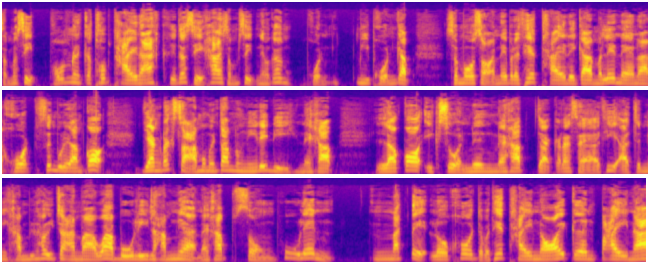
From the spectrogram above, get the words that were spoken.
สัมปสิทธิ์เพราะว่ามันกระทบไทยนะ คือถ้าเสียค่าสัมปสิทธิ์เนี่ยมันก็ผลมีผลกับสโมสรในประเทศไทยในการมาเล่นในอนาคต ซึ่งบุรีรัมย์ก็ยังรักษาโมเมนตัมตรงนี้ได้ดีนะครับ แล้วก็อีกส่วนหนึ่งนะครับ จากกระแสที่อาจจะมีคำวิพากษ์วิจารณ์มาว่าบุรีรัมย์เนี่ยนะครับส่งผู้เล่นนักเตะโลโก้จากประเทศไทยน้อยเกินไปนะ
